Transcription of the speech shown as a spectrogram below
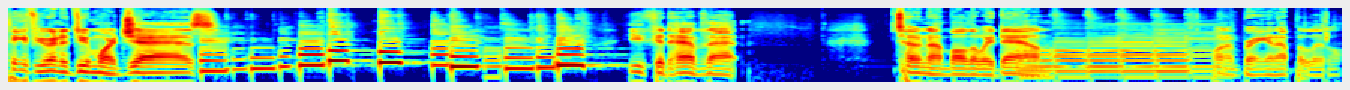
Think if you were going to do more jazz, you could have that tone knob all the way down. I want to bring it up a little.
